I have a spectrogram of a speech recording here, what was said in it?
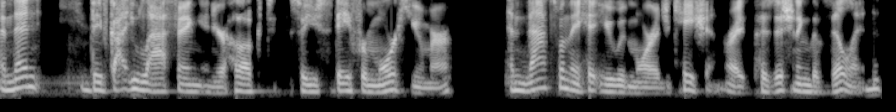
And then they've got you laughing and you're hooked. So you stay for more humor. And that's when they hit you with more education, right? Positioning the villain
